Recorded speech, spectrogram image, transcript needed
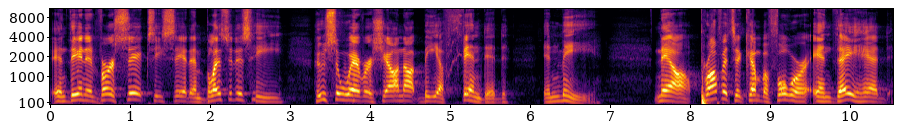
And then in verse 6, he said, And blessed is he whosoever shall not be offended in me. Now, prophets had come before and they had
